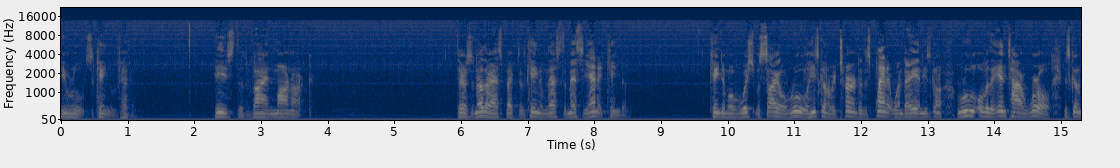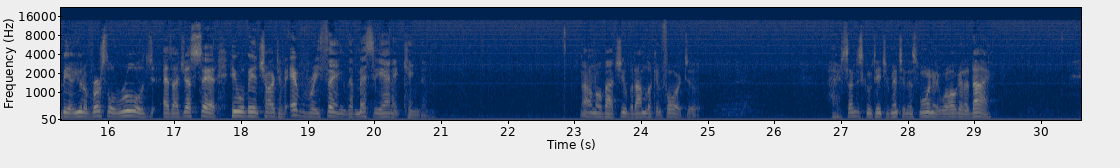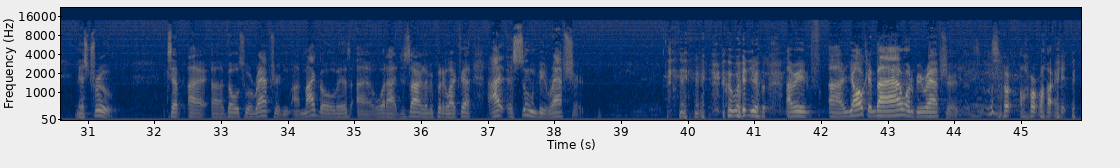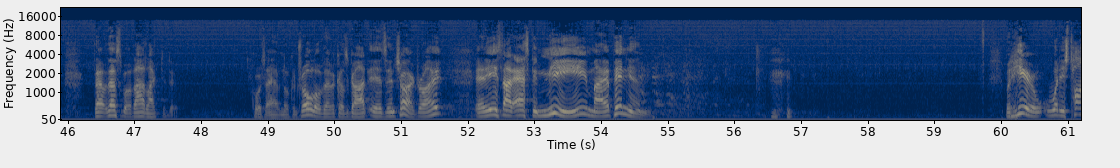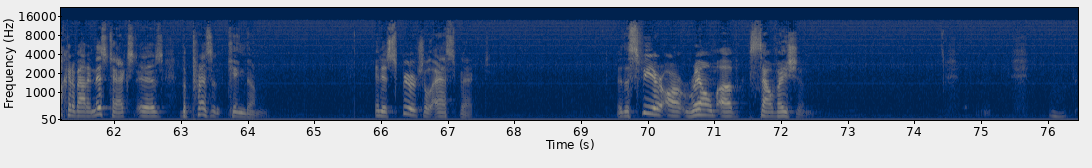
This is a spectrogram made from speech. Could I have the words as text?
He rules the kingdom of heaven. He's the divine monarch. There's another aspect of the kingdom, that's the messianic kingdom. Kingdom over which Messiah will rule. He's going to return to this planet one day and he's going to rule over the entire world. It's going to be a universal rule, as I just said. He will be in charge of everything, the messianic kingdom. I don't know about you, but I'm looking forward to it. Our Sunday school teacher mentioned this morning we're all going to die. That's true. Except I, uh, those who are raptured. Uh, my goal is uh, what I desire, let me put it like that, I assume be raptured. Would you? I mean, uh, y'all can die. I want to be raptured. So, all right. That, that's what I'd like to do. Of course, I have no control over that because God is in charge, right? And He's not asking me my opinion. But here, what he's talking about in this text is the present kingdom in its spiritual aspect, the sphere or realm of salvation.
